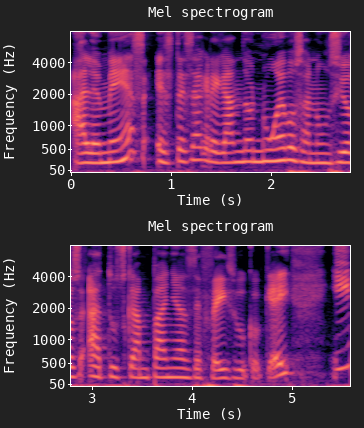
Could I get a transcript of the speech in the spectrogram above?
al mes estés agregando nuevos anuncios a tus campañas de Facebook, ¿ok? Y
